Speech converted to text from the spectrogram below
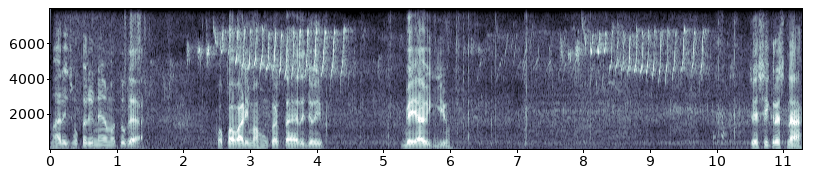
મારી છોકરીને એમ હતું કે પપ્પા વાડીમાં શું કરતા એ જો બે આવી ગયું. જય શ્રી કૃષ્ણ.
